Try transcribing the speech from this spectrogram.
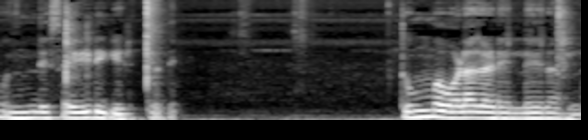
ಒಂದೇ ಸೈಡಿಗೆ ಇರ್ತದೆ. ತುಂಬ ಒಳಗಡೆ ಎಲ್ಲ ಇರಲ್ಲ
